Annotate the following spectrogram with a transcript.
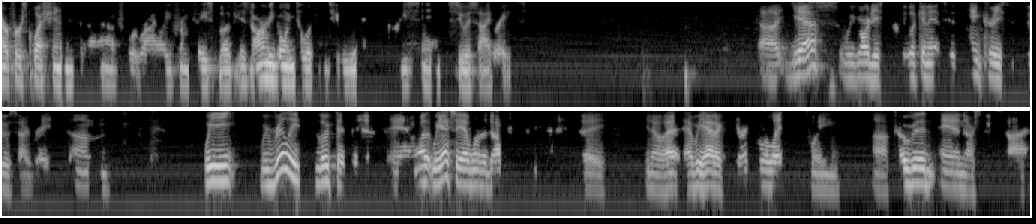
our first question is out of Fort Riley from Facebook. Is the Army going to look into an increase in suicide rates? Uh, yes, we've already started looking into the increase in suicide rates. Um, we we really looked at this, and we actually had one of the doctors say, you know, have we had a direct correlation between uh, COVID and our suicide.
